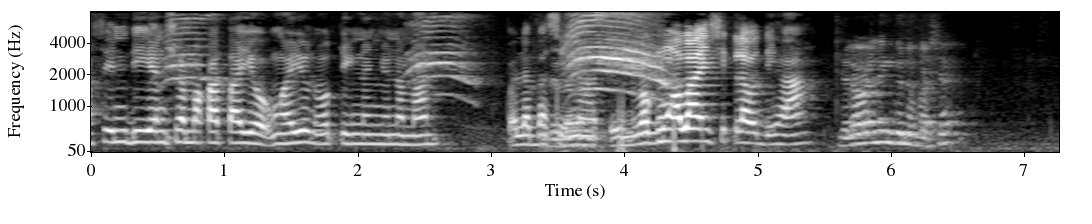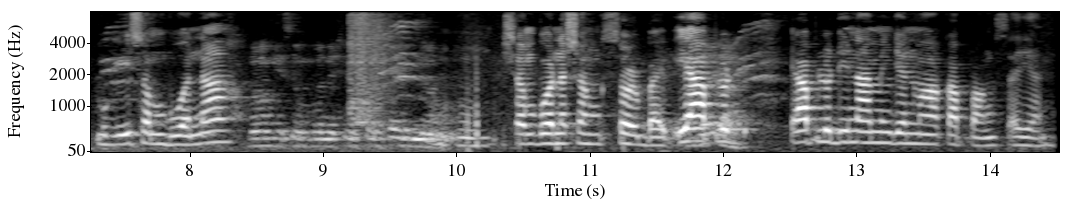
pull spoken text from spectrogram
As hindi yan siya makatayo. Ngayon, o tingnan nyo naman. Palabasin natin. Huwag mong awayin si Claudia, ha? Dalawang linggo na ba siya? Mag-iisang buwan na. Mga isang buwan na siya survive. Mm, Isang buwan na siyang survive. I-upload, i-upload din namin dyan mga kapangs. Ayan.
